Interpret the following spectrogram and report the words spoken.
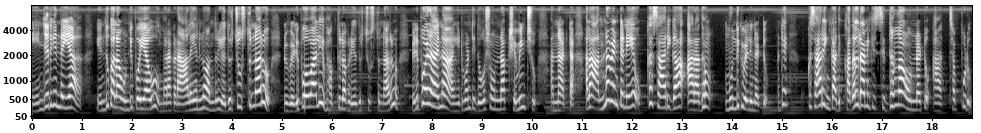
ఏం జరిగిందయ్యా? ఎందుకు అలా ఉండిపోయావు? మరి అక్కడ ఆలయంలో అందరూ ఎదురు చూస్తున్నారు. నువ్వు వెళ్ళిపోవాలి భక్తులు అక్కడ ఎదురు చూస్తున్నారు. వెళ్ళిపోయిన ఆయన ఎటువంటి దోషం ఉన్నా క్షమించు అన్నట్ట. అలా అన్న వెంటనే ఒక్కసారిగా ఆ రథం ముందుకు వెళ్ళినట్టు. అంటే ఒక్కసారి ఇంకా అది కదలడానికి సిద్ధంగా ఉన్నట్టు ఆ చప్పుడు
